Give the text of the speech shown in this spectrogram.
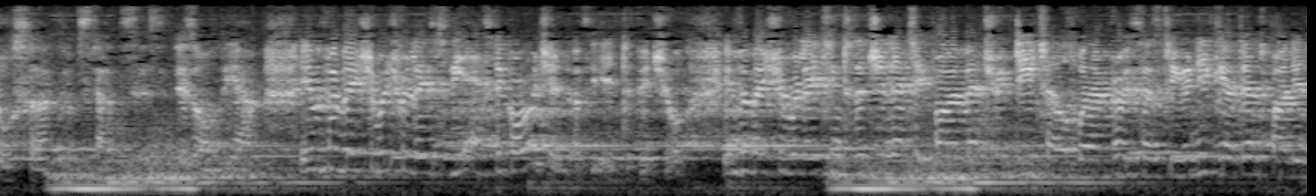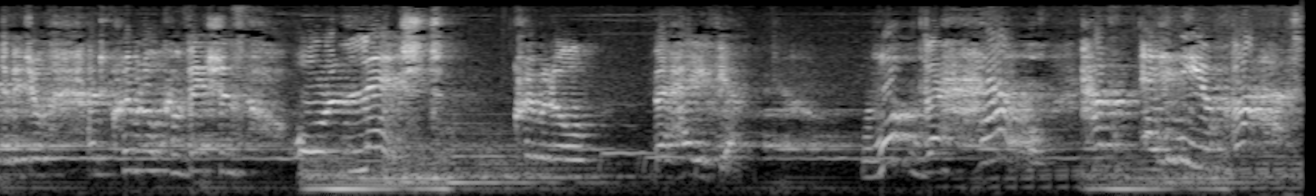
Social circumstances is on the app. Information which relates to the ethnic origin of the individual. Information relating to the genetic biometric details when processed to uniquely identify an individual and criminal convictions or alleged criminal behaviour. What the hell has any of that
